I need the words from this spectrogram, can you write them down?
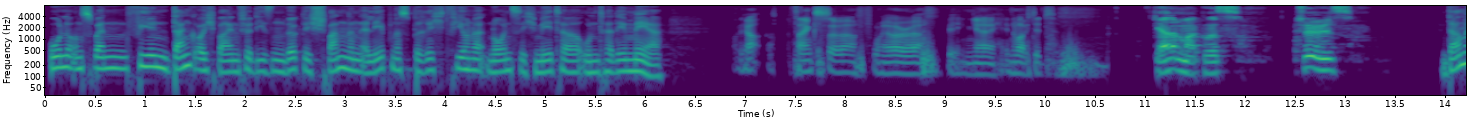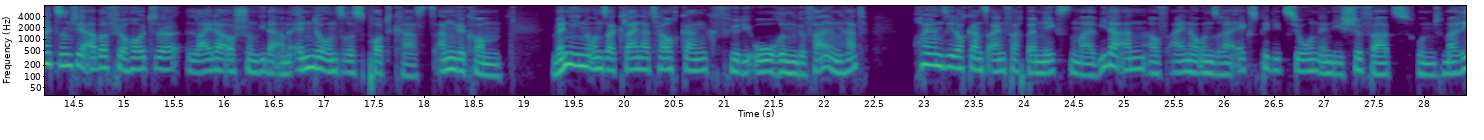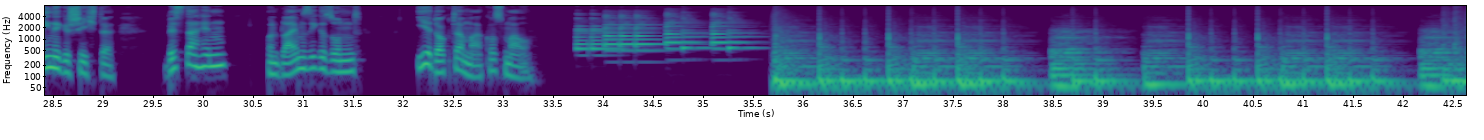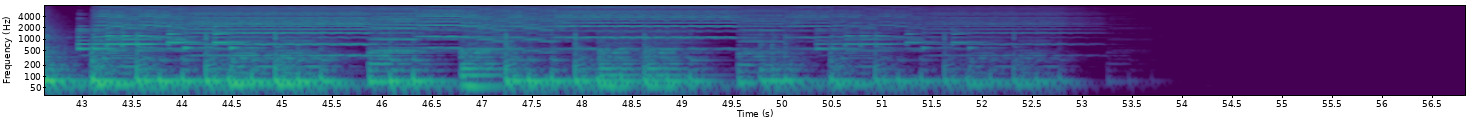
Ole und Sven, vielen Dank euch beiden für diesen wirklich spannenden Erlebnisbericht 490 Meter unter dem Meer. Ja, thanks uh, for uh, being uh, invited. Gerne, Markus. Tschüss. Damit sind wir aber für heute leider auch schon wieder am Ende unseres Podcasts angekommen. Wenn Ihnen unser kleiner Tauchgang für die Ohren gefallen hat, heuern Sie doch ganz einfach beim nächsten Mal wieder an auf einer unserer Expeditionen in die Schifffahrts- und Marinegeschichte – bis dahin und bleiben Sie gesund, Ihr Dr. Markus Mau.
